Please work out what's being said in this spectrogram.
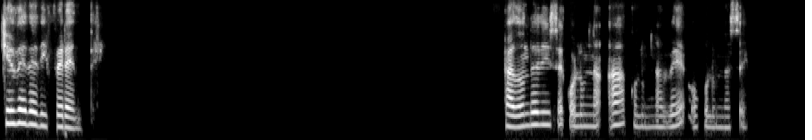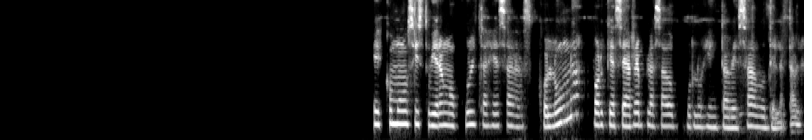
¿qué ve de diferente? ¿A dónde dice columna A, columna B o columna C? Es como si estuvieran ocultas esas columnas porque se han reemplazado por los encabezados de la tabla.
